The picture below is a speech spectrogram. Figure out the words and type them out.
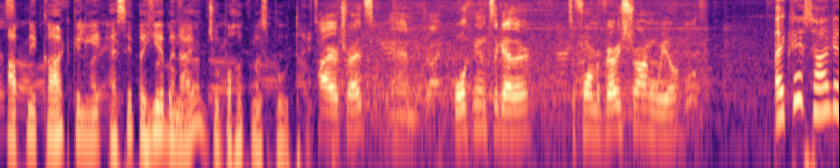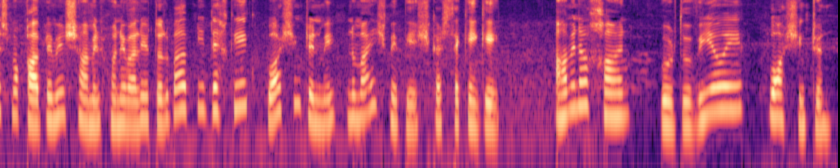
اپنے کارٹ کے لیے ایسے پہیے بنائے جو بہت مضبوط ہیں۔ اگلے سال اس مقابلے میں شامل ہونے والے طلباء اپنی تحقیق واشنگٹن میں نمائش میں پیش کر سکیں گے۔ آمنہ خان اردو وی او اے۔ Washington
